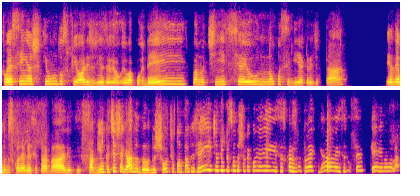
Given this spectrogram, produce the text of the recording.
Foi assim, acho que um dos piores dias. Eu, eu, eu acordei com a notícia, eu não conseguia acreditar. Eu lembro dos colegas de trabalho que sabiam que eu tinha chegado do, do show, tinha contado, gente, eu vi o pessoal da Chapecoense, esses caras muito legais, e não sei o quê, blá, blá, blá.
